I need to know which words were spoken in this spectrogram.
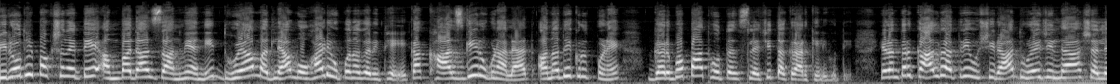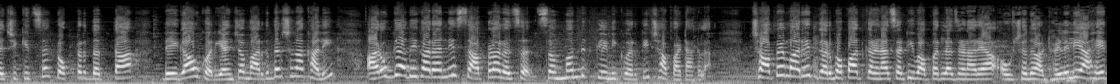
विरोधी पक्षनेते अंबादास जानवे यांनी धुळ्यामधल्या मोहाडी उपनगर इथे एका खासगी रुग्णालयात अनधिकृतपणे गर्भपात होत असल्याची तक्रार केली होती. यानंतर काल रात्री उशिरा धुळे जिल्हा शल्यचिकित्सक डॉक्टर दत्ता देगावकर यांच्या मार्गदर्शनाखाली आरोग्य अधिकाऱ्यांनी सापळा रचत संबंधित क्लिनिकवरती छापा टाकला. छापेमारीत गर्भपात करण्यासाठी वापरल्या जाणाऱ्या औषधं आढळलेली आहेत.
